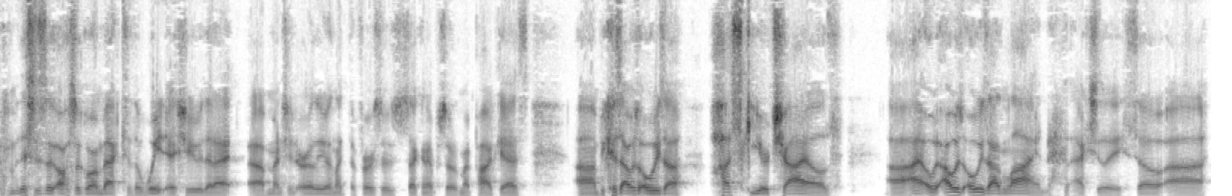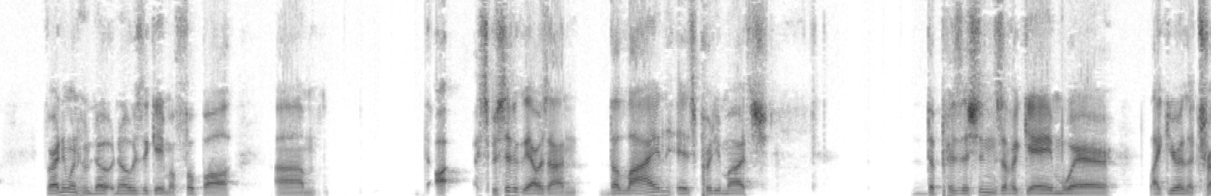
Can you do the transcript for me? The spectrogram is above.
This is also going back to the weight issue that I uh, mentioned earlier in like the first or second episode of my podcast, uh, because I was always a huskier child. Uh, I I was always online actually. So uh, for anyone who know, knows the game of football, um, specifically I was on the line is pretty much the positions of a game where like you're in the tr-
